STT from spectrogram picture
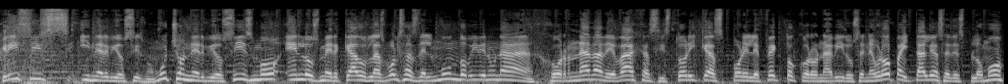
Crisis y nerviosismo, mucho nerviosismo en los mercados. Las bolsas del mundo viven una jornada de bajas históricas por el efecto coronavirus. En Europa, Italia se desplomó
